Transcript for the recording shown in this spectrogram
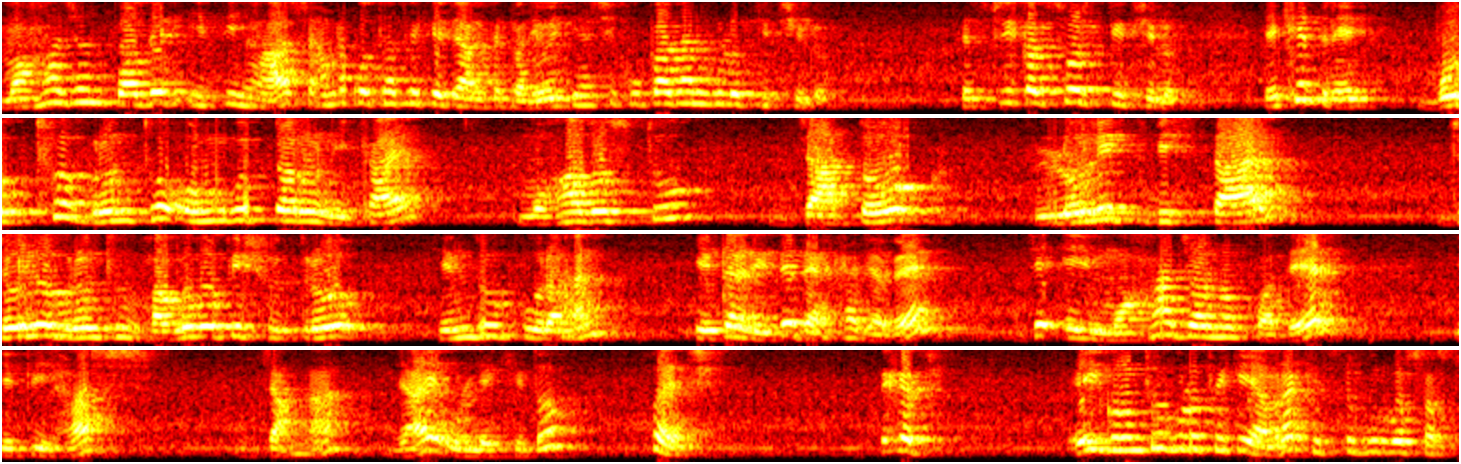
মহাজন পদের ইতিহাস আমরা কোথা থেকে জানতে পারি? ঐতিহাসিক উপাদানগুলো কি ছিল? হিস্ট্রিক্যাল সোর্স কি ছিল? এক্ষেত্রে বৌদ্ধ গ্রন্থ অঙ্গুত্তর নিকায়, মহাবস্তু, জাতক, ললিত বিস্তার, জৈন গ্রন্থ ভগবতী সূত্র, হিন্দু পুরাণ ইত্যাদিতে দেখা যাবে যে এই মহাজনপদের ইতিহাস জানা যায়, উল্লেখিত হয়েছে। ঠিক আছে? এই গ্রন্থগুলো থেকে আমরা খ্রিস্টপূর্ব ষষ্ঠ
